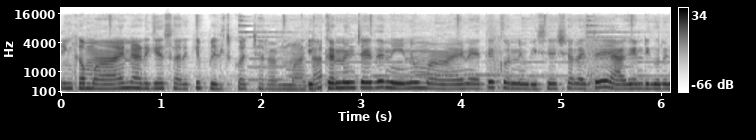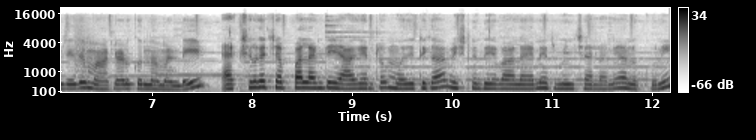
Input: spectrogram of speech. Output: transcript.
ఇంకా మా ఆయన అడిగేసరికి పిలుచుకొచ్చారనమాట ఇక్కడ నుంచి అయితే నేను మా ఆయన అయితే కొన్ని విశేషాలు అయితే యాగంటి గురించి అయితే మాట్లాడుకుందామండి. యాక్చువల్గా చెప్పాలంటే యాగంట్లో మొదటిగా విష్ణు దేవాలయాన్ని నిర్మించాలని అనుకుని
